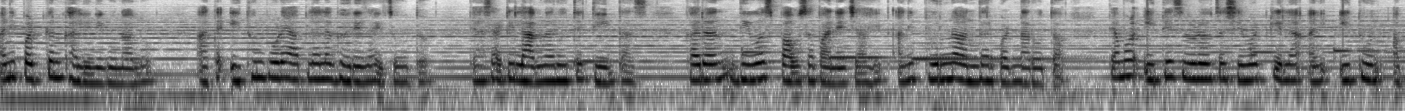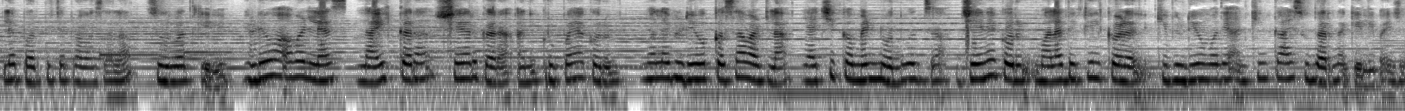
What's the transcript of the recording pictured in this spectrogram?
आणि पटकन खाली निघून आलो. आता इथून पुढे आपल्याला घरी जायचं होतं. त्यासाठी लागणार होते तीन तास. कारण दिवस पावसा पाण्याचे आहेत आणि पूर्ण अंधार पडणार होता. त्यामुळे इथेच व्हिडिओचा शेवट केला आणि इथून आपल्या परतीच्या प्रवासाला सुरुवात केली. व्हिडिओ आवडल्यास लाईक करा शेअर करा आणि कृपया करून मला व्हिडिओ कसा वाटला याची कमेंट नोंदवत जा. जेणेकरून मला देखील कळेल की व्हिडिओमध्ये आणखी काय सुधारणा केली पाहिजे.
